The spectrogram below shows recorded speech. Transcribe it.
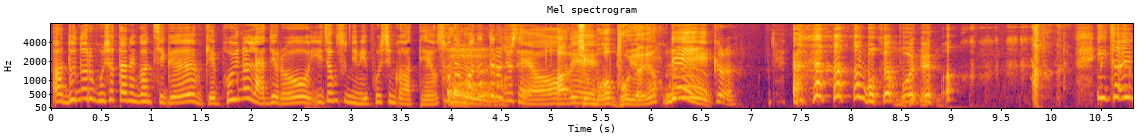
아, 눈으로 보셨다는 건 지금 이렇게 보이는 라디오로 이정수 님이 보신 것 같아요. 손 한번 어. 흔들어 주세요. 아, 지금 뭐가 보여요? 네. 그럼. 뭐가 보여요? 이 저희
